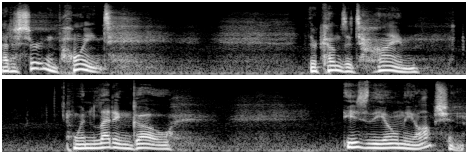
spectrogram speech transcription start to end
at a certain point there comes a time when letting go is the only option.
